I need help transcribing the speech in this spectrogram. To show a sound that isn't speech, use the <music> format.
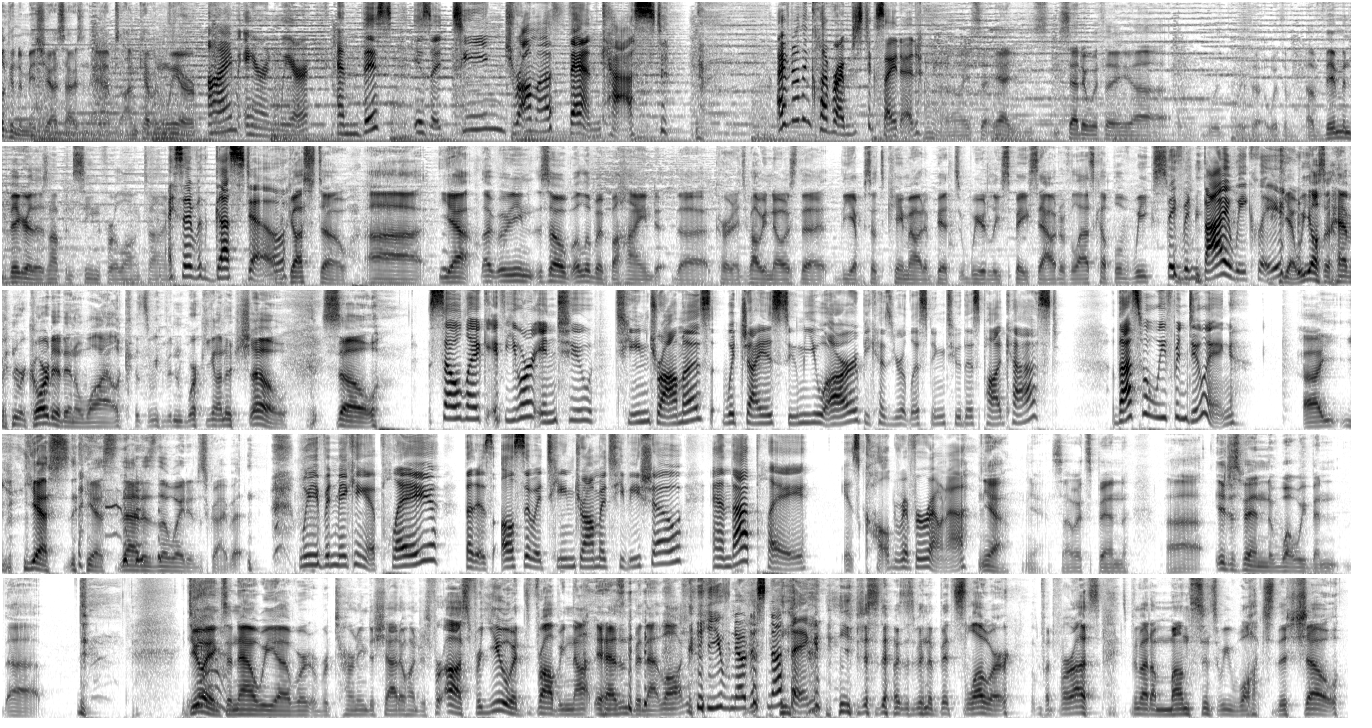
Welcome to Mystery Outsiders and Apps. I'm Kevin Weir. I'm Aaron Weir, and this is a teen drama fan cast. <laughs> I have nothing clever. I'm just excited. Uh, I said, yeah, you, you said it with a uh, with, with, a, with a, a vim and vigor that has not been seen for a long time. I said with gusto. Gusto. Uh, yeah, I mean, so a little bit behind the curtains. You probably noticed that the episodes came out a bit weirdly spaced out over the last couple of weeks. They've been bi-weekly. <laughs> yeah, we also haven't <laughs> recorded in a while because we've been working on a show. So So, like, if you're into teen dramas, which I assume you are because you're listening to this podcast, that's what we've been doing. Uh, y- <laughs> yes, yes, that is the way to describe it. <laughs> We've been making a play that is also a teen drama TV show, and that play is called Riverona. Yeah, yeah. So it's been, uh, it's just been what we've been uh, <laughs> doing. Yeah. So now we uh, we're returning to Shadowhunters. For us, for you, it's probably not. It hasn't been that long. You've noticed nothing. you just know it's been a bit slower. But for us, it's been about a month since we watched this show.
